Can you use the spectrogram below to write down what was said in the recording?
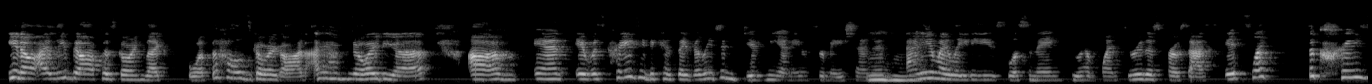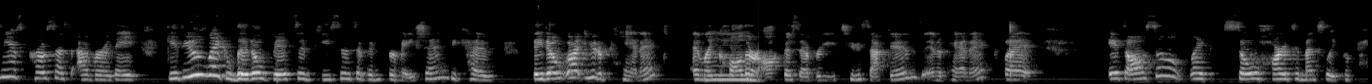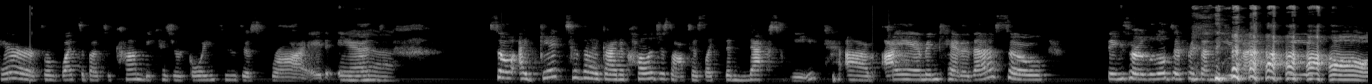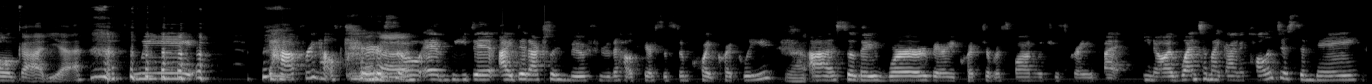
you know, I leave the office going like, "What the hell is going on? I have no idea." Um, and it was crazy because they really didn't give me any information. Mhm. And any of my ladies listening who have went through this process, it's like the craziest process ever. They give you like little bits and pieces of information because they don't want you to panic and like call Mm. their office every two seconds in a panic. But it's also like so hard to mentally prepare for what's about to come because you're going through this ride. And Yeah. so I get to the gynecologist's office like the next week. Um, I am in Canada, so things are a little different than the US. oh god, yeah. we have free healthcare, Uh-huh. so and we did. I did actually move through the healthcare system quite quickly, yeah. uh, so they were very quick to respond, which was great. But you know, I went to my gynecologist, and they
